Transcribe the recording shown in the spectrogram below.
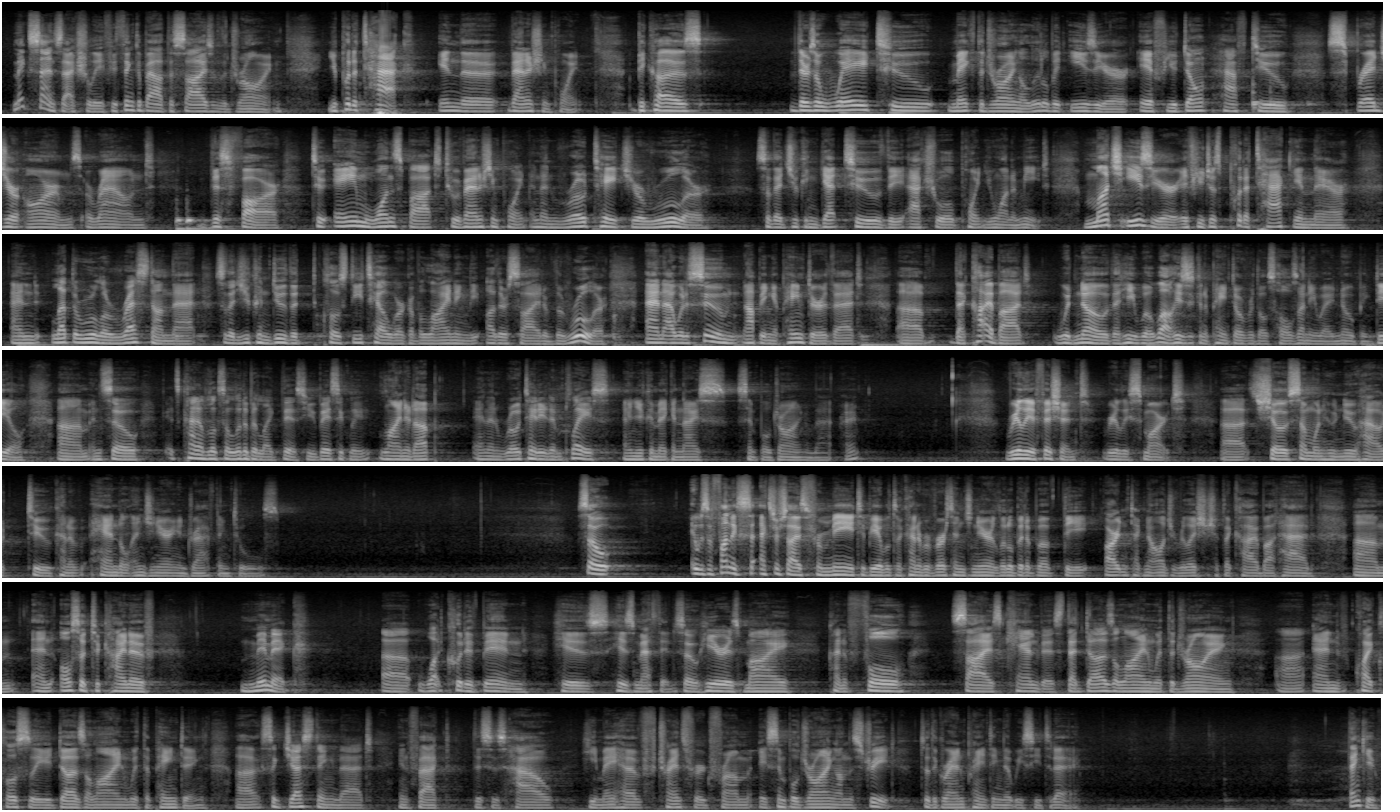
makes sense actually if you think about the size of the drawing. You put a tack in the vanishing point because there's a way to make the drawing a little bit easier if you don't have to spread your arms around this far to aim one spot to a vanishing point and then rotate your ruler so that you can get to the actual point you want to meet. Much easier if you just put a tack in there and let the ruler rest on that so that you can do the close detail work of aligning the other side of the ruler. And I would assume, not being a painter, that, uh, that Caillebotte would know that he will, well, he's just going to paint over those holes anyway, no big deal. Um, and so it kind of looks a little bit like this. You basically line it up and then rotate it in place, and you can make a nice, simple drawing of that, right? Really efficient, really smart. Uh, shows someone who knew how to kind of handle engineering and drafting tools. So it was a fun ex exercise for me to be able to kind of reverse engineer a little bit about the art and technology relationship that Caillebotte had, um, and also to kind of mimic uh, what could have been his, his method. So here is my kind of full size canvas that does align with the drawing uh, and quite closely does align with the painting, uh, suggesting that, in fact, this is how he may have transferred from a simple drawing on the street to the grand painting that we see today. Thank you.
